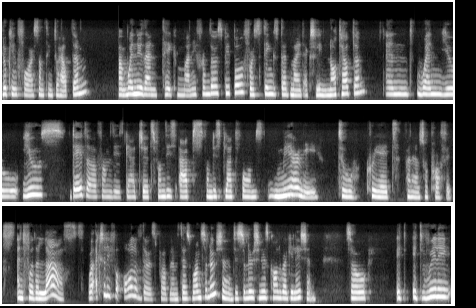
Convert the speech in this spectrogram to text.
looking for something to help them. Um, when you then take money from those people for things that might actually not help them, and when you use data from these gadgets, from these apps, from these platforms merely to create financial profits. And for the last, well, actually, for all of those problems, there's one solution. The solution is called regulation. So it, it really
